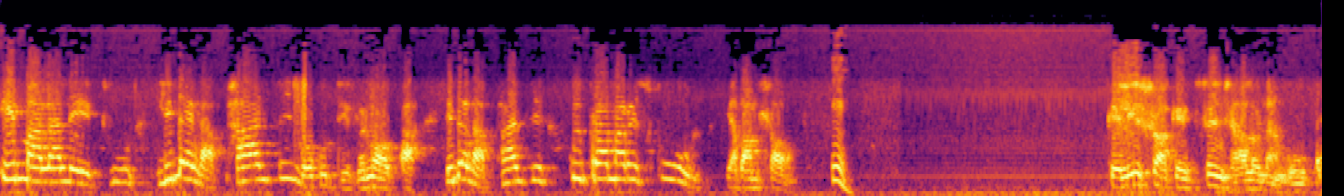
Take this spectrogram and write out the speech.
ibala lethu libe ngaphantsi ngokudevelopa libe ngaphantsi kwiprimary school yabamhlophe hmm. ngelishwa ke kusenjalo nangoku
